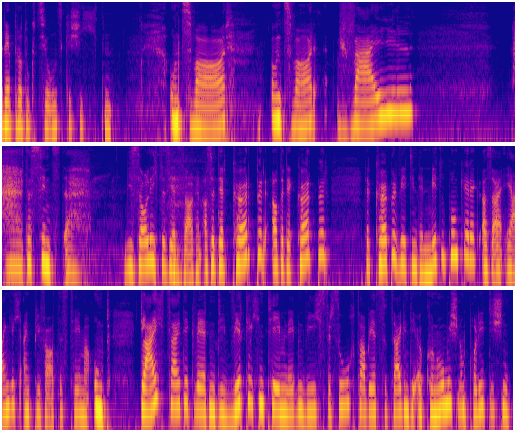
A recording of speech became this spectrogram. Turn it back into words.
Reproduktionsgeschichten. Und zwar, und zwar, weil das sind, äh, wie soll ich das jetzt sagen? Also der Körper oder der Körper der Körper wird in den Mittelpunkt geregt, also eigentlich ein privates Thema. Und gleichzeitig werden die wirklichen Themen, eben wie ich es versucht habe jetzt zu zeigen, die ökonomischen und politischen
